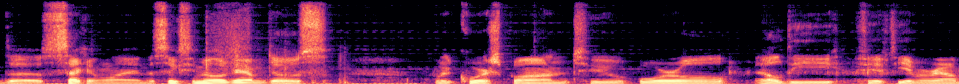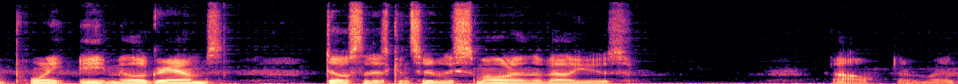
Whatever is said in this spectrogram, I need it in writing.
The second line, the 60 milligram dose would correspond to oral LD 50 of around 0.8 milligrams, dose that is considerably smaller than the values. Oh, never mind.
